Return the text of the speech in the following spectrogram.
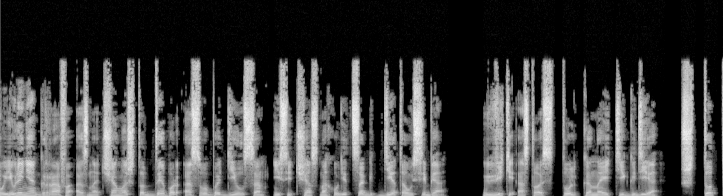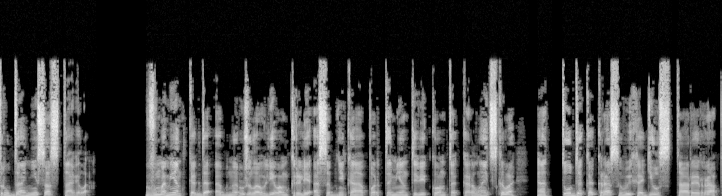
Появление графа означало, что Дебор освободился и сейчас находится где-то у себя. Вике осталось только найти где, что труда не составило. В момент, когда обнаружила в левом крыле особняка апартаменты Виконта Карлайтского, оттуда как раз выходил старый раб,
